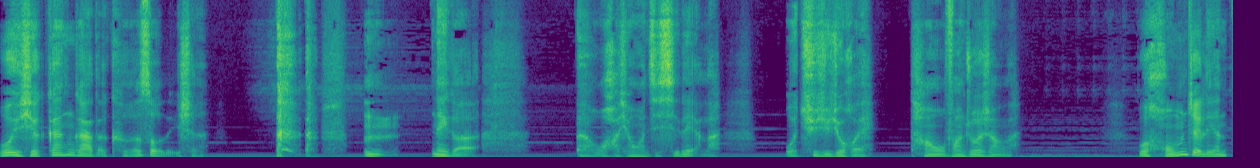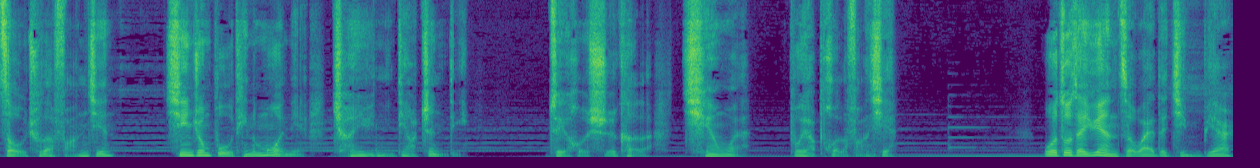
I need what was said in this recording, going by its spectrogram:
我有些尴尬的咳嗽了一声。嗯，那个，呃，我好像忘记洗脸了，我去去就回。汤我放桌上了。我红着脸走出了房间，心中不停的默念：“陈宇，你一定要镇定，最后时刻了，千万不要破了防线。”我坐在院子外的井边，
